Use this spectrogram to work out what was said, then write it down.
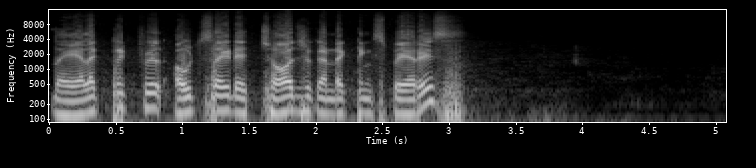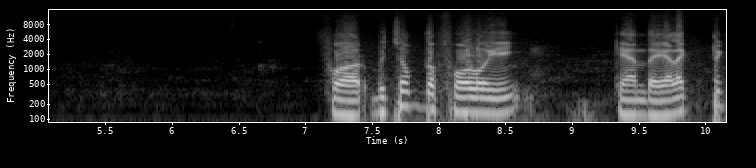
The electric field outside a charged conducting sphere is? For which of the following can the electric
